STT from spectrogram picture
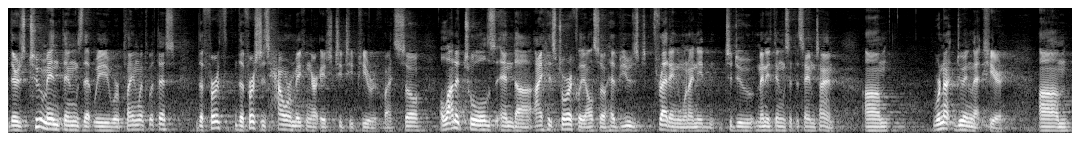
there's two main things that we were playing with with this. The first, the first is how we're making our HTTP requests. So a lot of tools, and uh, I historically also have used threading when I need to do many things at the same time. Um, we're not doing that here. Um,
